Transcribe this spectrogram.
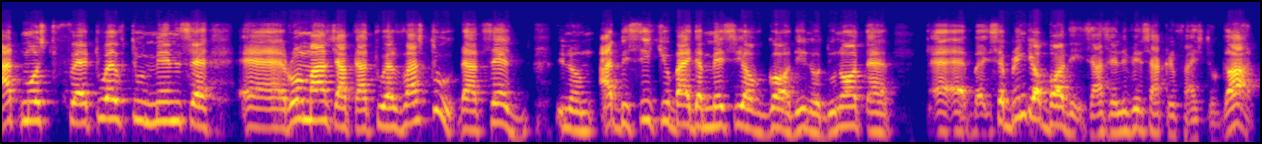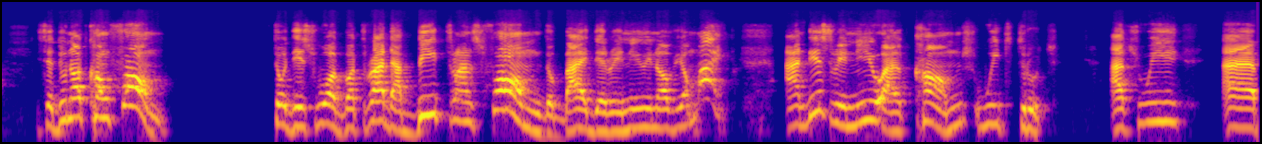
Atmosphere 12.2 means uh, uh, Romans chapter 12 verse 2 that says, you know, I beseech you by the mercy of God, you know, do not, uh, uh, say, bring your bodies as a living sacrifice to God. He said, do not conform to this world, but rather be transformed by the renewing of your mind. And this renewal comes with truth. As we uh,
